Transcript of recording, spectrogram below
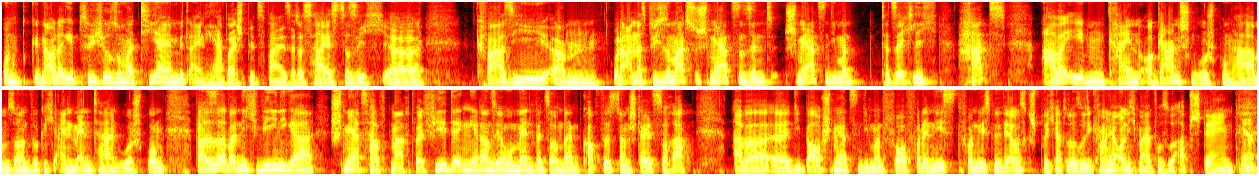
und genau da geht Psychosomatie mit einher beispielsweise. Das heißt, dass ich äh, quasi, ähm, oder anders, psychosomatische Schmerzen sind Schmerzen, die man tatsächlich hat, aber eben keinen organischen Ursprung haben, sondern wirklich einen mentalen Ursprung, was es aber nicht weniger schmerzhaft macht, weil viele denken ja dann so, ja Moment, wenn es auch in deinem Kopf ist, dann stell es doch ab. Aber äh, die Bauchschmerzen, die man vor, vor, der nächsten, vor dem nächsten Bewerbungsgespräch hat oder so, die kann man ja auch nicht mal einfach so abstellen. Ja.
